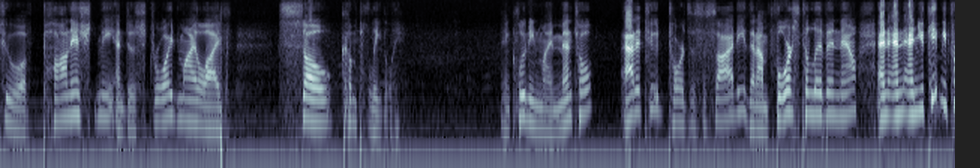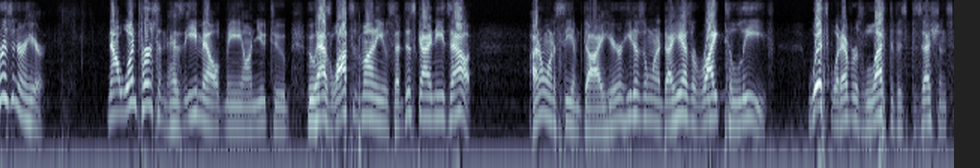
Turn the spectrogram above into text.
to have punished me and destroyed my life so completely, including my mental, attitude towards the society that I'm forced to live in now. And, and, and you keep me prisoner here. Now, one person has emailed me on YouTube who has lots of money who said, This guy needs out. I don't want to see him die here. He doesn't want to die. He has a right to leave with whatever's left of his possessions.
